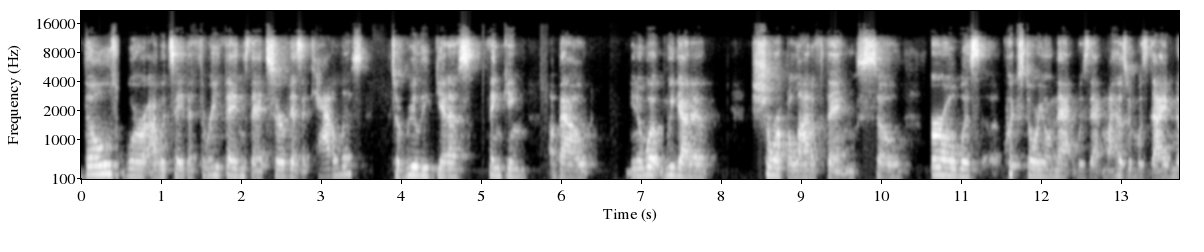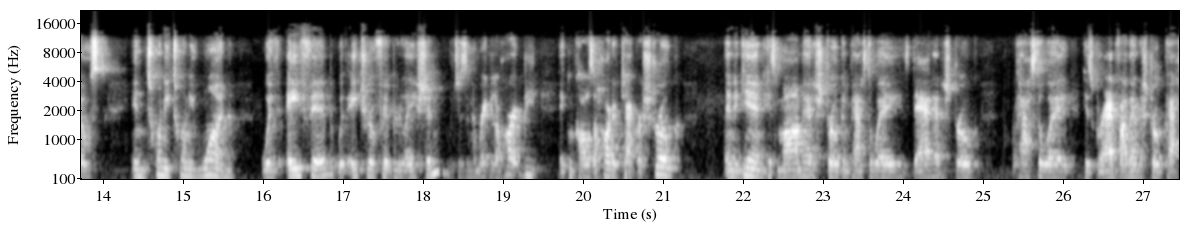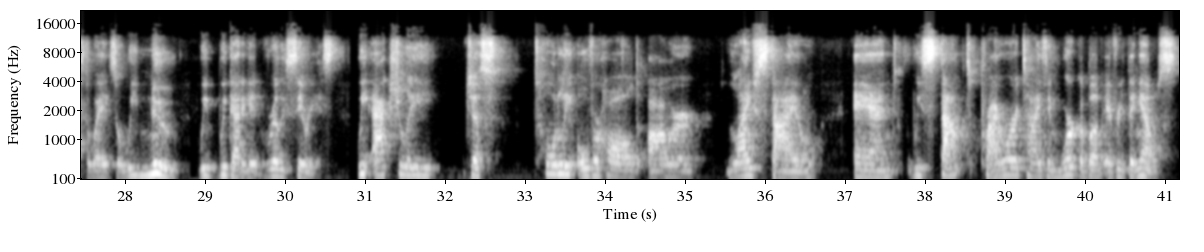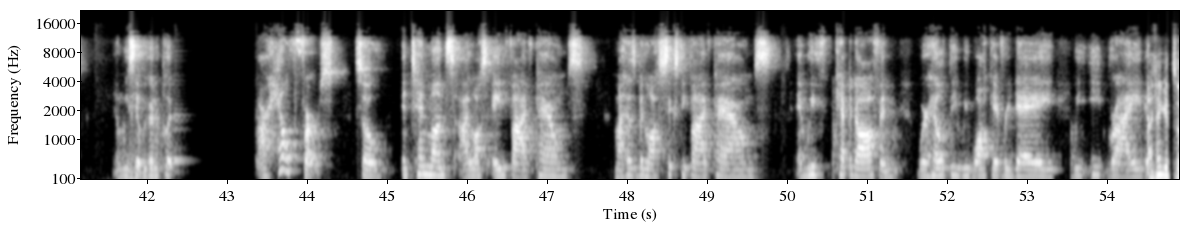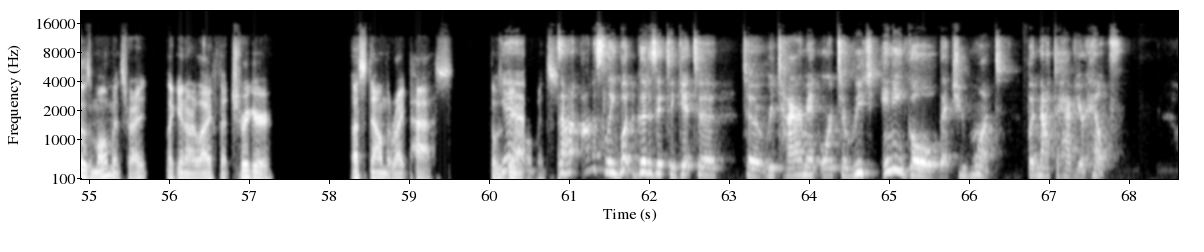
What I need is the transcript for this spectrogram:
Those were, I would say, the three things that served as a catalyst to really get us thinking about, you know what, we got to shore up a lot of things. So, Earl was a quick story on that was that my husband was diagnosed in 2021 with AFib, with atrial fibrillation, which is an irregular heartbeat. It can cause a heart attack or stroke. And again, his mom had a stroke and passed away. His dad had a stroke, passed away. His grandfather had a stroke, passed away. So we knew we, we got to get really serious. We actually just totally overhauled our lifestyle and we stopped prioritizing work above everything else. And we said, we're going to put our health first. So in 10 months, I lost 85 pounds. My husband lost 65 pounds and we've kept it off and we're healthy. We walk every day. We eat right. I think it's those moments, right? Like in our life that trigger us down the right path. those Yeah. big moments. Honestly, what good is it to get to to retirement or to reach any goal that you want, but not to have your health,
